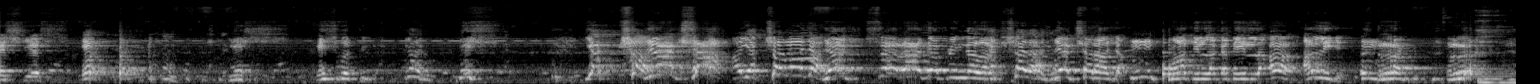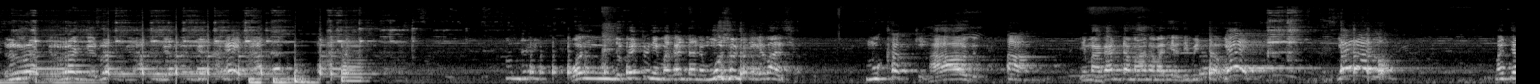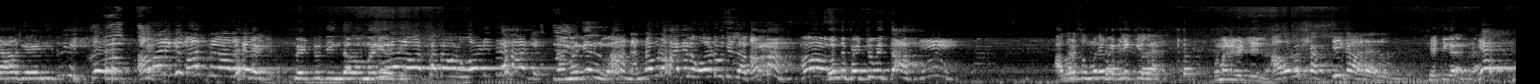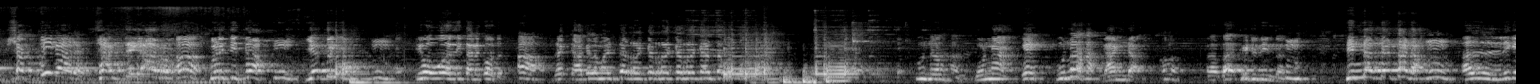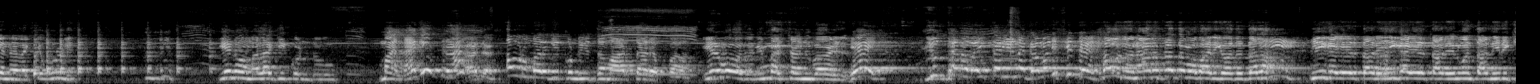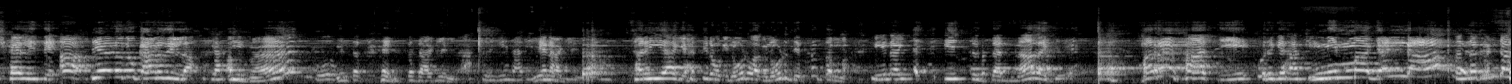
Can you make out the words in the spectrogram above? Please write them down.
ಯಶ್ ಯಶ್. ಯಶ್. ಯಶ್ ಗೊತ್ತಿಲ್ಲ ಯಾರು? ಯಶ್. ಯಕ್ಷ. ಯಕ್ಷ. ಯಕ್ಷರಾಜ. ಯಕ್ಷರಾಜ ಪಿಂಗಲ. ಯಕ್ಷರಾಜ. ಯಕ್ಷರಾಜ. ಮಾತಿಲ್ಲ ಕತೆ ಇಲ್ಲ. ಅಲ್ಲಿಗೆ. ರಗ್ ರಗ್ ಒಂದು ಪೆಟ್ಟು ನಿಮ್ಮ ಗಂಡನ ಮುಸುಂಡಿಗೆ ಬಾರಿಸಿ. ಮುಖಕ್ಕೆ? ಹೌದು. ನಿಮ್ಮ ಗಂಡ ಮಾನ ಮರ್ಯಾದೆ ಬಿಟ್ಟ ಮತ್ತೆ ಹಾಗೆ ಹೇಳಿದ್ರಿ? ಅವರಿಗೆ ಮಾತ್ರ ನಾನು ಹೇಳಿ. ಪೆಟ್ಟು ತಿಂದವ ಮರ್ಯಾದೆ. ಲೋಕದವರು ಓಡಿದ್ರೆ ಹಾಗೆ. ನಮಗೆಲ್ವಾ? ನನ್ನವರು ಹಾಗೆಲ್ಲ ಓಡುವುದಿಲ್ಲ. ಅಮ್ಮ ಒಂದು ಪೆಟ್ಟು ಬಿತ್ತ. ಅವರು ಸುಮ್ಮನೆ ಬಿಡ್ಲಿಕ್ಕಿಲ್ಲ. ಸುಮ್ಮನೆ ಬಿಡ್ಲಿಲ್ಲ. ಅವರು ಶಕ್ತಿಗಾರರು. ಶೆಟ್ಟಿಗಾರ ಶಕ್ತಿಗಾರ. ಶಕ್ತಿಗಾರರು ಹಾ. ಕುಳಿತಿದ್ದ. ಎದ್ದು. ಇವ ಓ ಅಲ್ಲಿ ತನಕ ಹೋದ ರಕ್ಕ ಅಗಲ ಮಾಡಿದ್ದ ರಗ ರಗ ರಗ ಅಂತ. ಪುನಃ. ಪುನಃ. ಏ ಪುನಃ. ಗಂಡ. ಹಿಡಿದಿಂದ ತಿಂದದ್ದೆ ತಡ. ಅಲ್ಲಿಗೆ ನೆಲಕ್ಕೆ ಉರುಳಿತು ಏನೋ ಮಲಗಿಕೊಂಡು. ಮಲಗಿದ್ರ. ಅವರು ಮಲಗಿಕೊಂಡು ಯುದ್ಧ ಮಾಡ್ತಾರಪ್ಪ. ಇರಬಹುದು ನಿಮ್ಮಷ್ಟು ಅನುಭವ ಇಲ್ಲ. ಯುದ್ಧದ ವೈಖರಿಯನ್ನ ಗಮನಿಸಿದ್ದೆ. ಹೌದು ನಾನು ಪ್ರಥಮ ಬಾರಿಗೆ ಹೋದದ್ದಲ್ಲ. ಈಗ ಹೇಳ್ತಾರೆ ಈಗ ಹೇಳ್ತಾರೆ ಎನ್ನುವಂತ ನಿರೀಕ್ಷೆಯಲ್ಲಿದ್ದೆ ಹೇಳುದು ಕಾಣುದಿಲ್ಲ. ಎಂತದಾಗ್ಲಿಲ್ಲ. ಏನಾಗ್ಲಿಲ್ಲ? ಸರಿಯಾಗಿ ಹತ್ತಿರ ಹೋಗಿ ನೋಡುವಾಗ ನೋಡುದು ಎಂತದ್ದಮ್ಮ ಏನಾಯ್ತು? ಇಷ್ಟು ದನ್ನಾಲಗೆ ಹೊರ ಹಾಕಿ ಹೊರಗೆ ಹಾಕಿ. ನಿಮ್ಮ ಗಂಡ ನನ್ನ ಗಂಡ.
